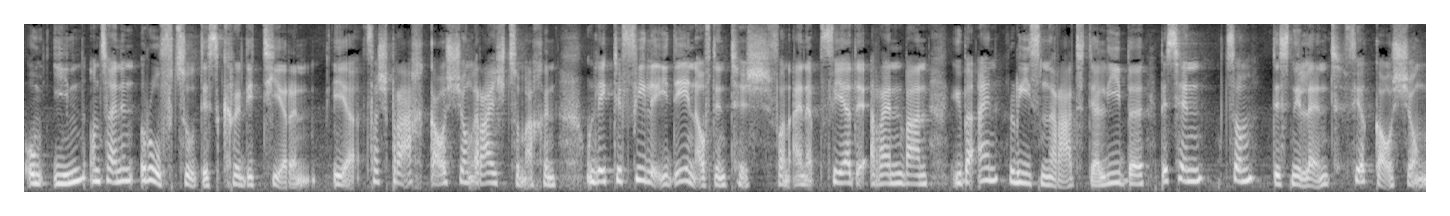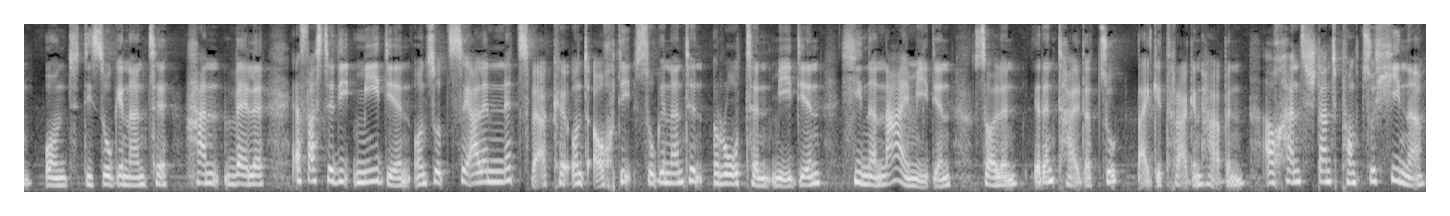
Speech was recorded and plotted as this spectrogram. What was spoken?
um ihn und seinen Ruf zu diskreditieren. Er versprach, Kaohsiung reich zu machen und legte viele Ideen auf den Tisch, von einer Pferderennbahn über ein Riesenrad der Liebe bis hin zum Disneyland für Kaohsiung. Und die sogenannte Han-Welle erfasste die Medien und sozialen Netzwerke und auch die sogenannten roten Medien, China-nahe Medien, sollen ihren Teil dazu beigetragen haben. Auch Hans Standpunkt zu China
